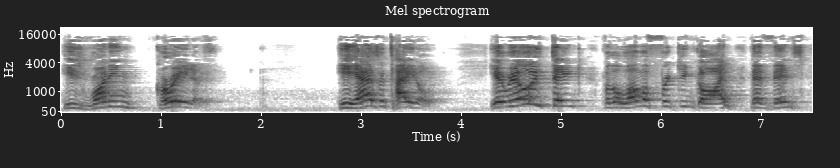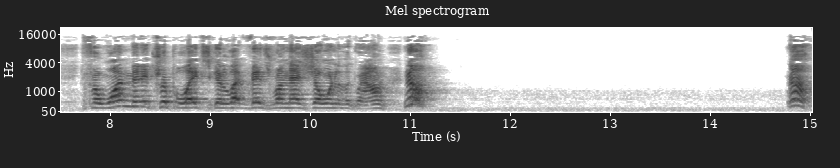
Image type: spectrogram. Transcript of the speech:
He's running creative. He has a title. You really think, for the love of freaking God, that Vince, for one minute, Triple H is going to let Vince run that show into the ground? No. No.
